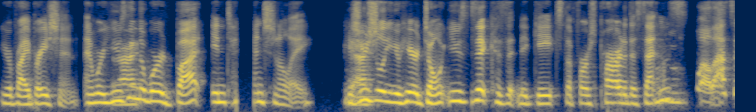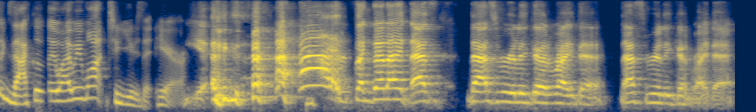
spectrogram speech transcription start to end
your vibration. And we're using right. the word but intentionally. Because yes. usually you hear don't use it because it negates the first part of the sentence. Mm-hmm. Well, that's exactly why we want to use it here. Yeah. it's a good. That's that's really good right there. That's really good right there.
